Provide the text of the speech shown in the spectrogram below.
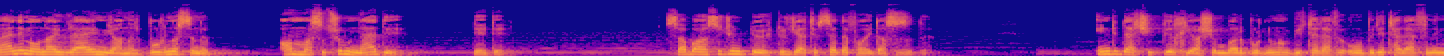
mənim ona ürəyim yanır, burnu sınıb. Amma suçum nədir? dedi. Sabahsı gün döhtür gətirsə də faydasız idi. İndi də ki 40 yaşım var, burnumun bir tərəfi o biri tərəfinin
